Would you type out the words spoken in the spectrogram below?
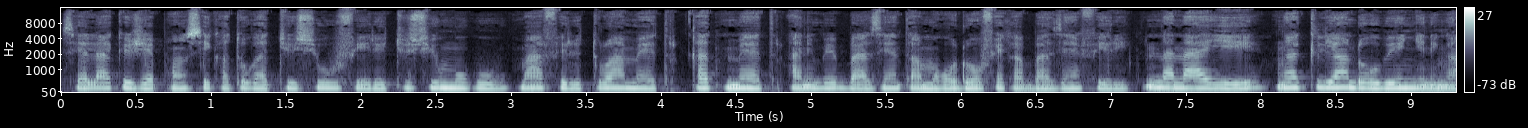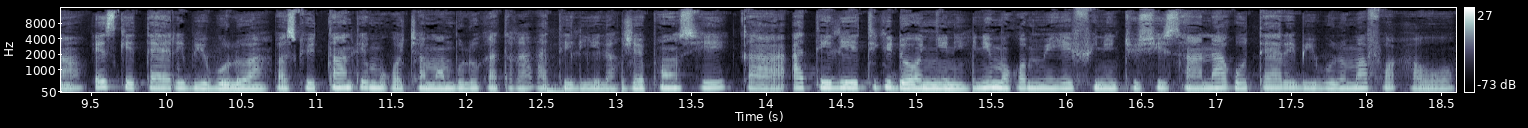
c'est là que j'ai pensé ka to ka tisiw feere tisi mugu n b'a feere 3 mètre 4 mètre ani be bazin ta mɔgɔ dɔw fɛ ka bazin feere n nan'a ye n ka client dɔw be ɲininga est ce que tayɛri b'i bolo wa parce que temps tɛ mɔgɔ caaman bolo ka taga atelier la j'ai pensé ka atelier tigi dɔw ɲini ni mɔgɔ min ye fini tisi san n'a ko tayɛri b'i bolo n b'a fɔ awɔ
